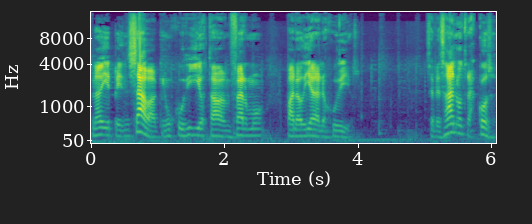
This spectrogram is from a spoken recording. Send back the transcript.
Nadie pensaba que un judío estaba enfermo para odiar a los judíos. Se pensaban otras cosas.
